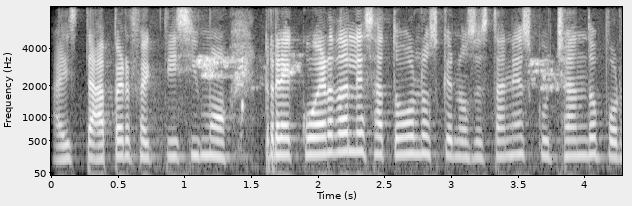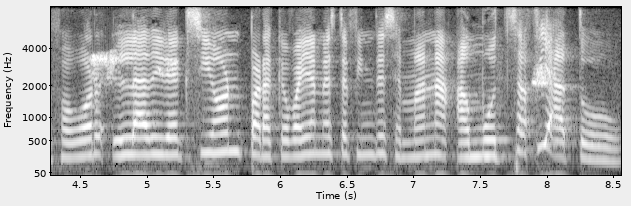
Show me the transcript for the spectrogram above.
Ahí está, perfectísimo. Recuérdales a todos los que nos están escuchando, por favor, la dirección para que vayan este fin de semana a Mozzafiato.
